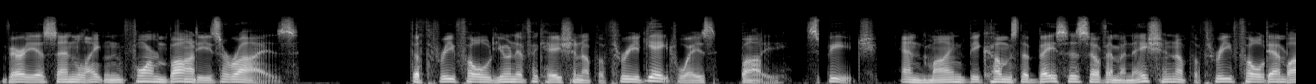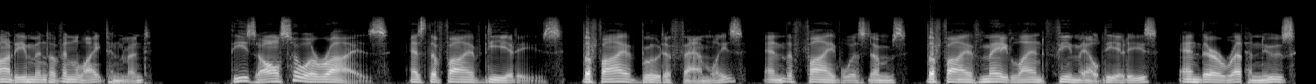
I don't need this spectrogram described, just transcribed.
various enlightened form bodies arise. The threefold unification of the three gateways body, speech, and mind becomes the basis of emanation of the threefold embodiment of enlightenment. These also arise as the five deities, the five Buddha families, and the five wisdoms, the five male and female deities, and their retinues,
